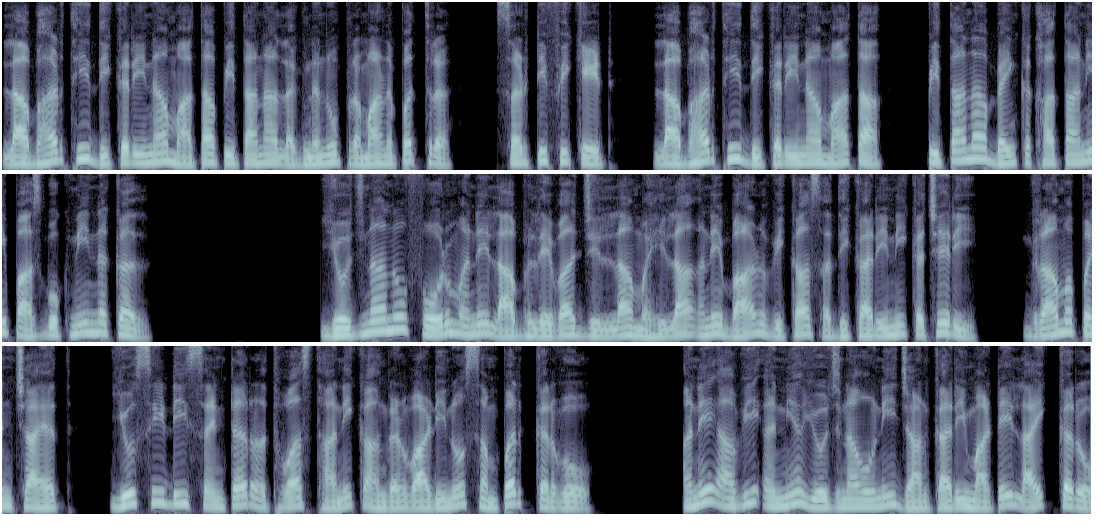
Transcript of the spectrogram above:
લાભાર્થી દીકરીના માતા પિતાના લગ્નનું પ્રમાણપત્ર, સર્ટિફિકેટ, લાભાર્થી દીકરીના માતા પિતાના બેંક ખાતાની પાસબુકની નકલ. યોજનાનો ફોર્મ અને લાભ લેવા જિલ્લા મહિલા અને બાળ વિકાસ અધિકારીની કચેરી, ગ્રામ પંચાયત, યુસીડી સેન્ટર અથવા સ્થાનિક આંગણવાડીનો સંપર્ક કરવો. અને આવી અન્ય યોજનાઓની જાણકારી માટે લાઇક કરો,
